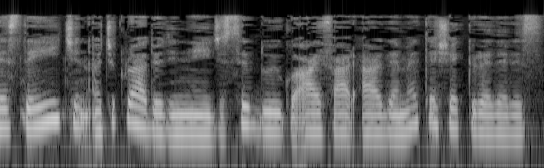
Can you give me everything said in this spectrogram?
Desteği için Açık Radyo dinleyicisi Duygu Ayfer Erdem'e teşekkür ederiz.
